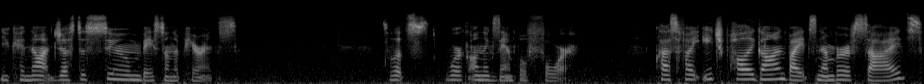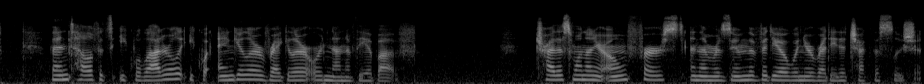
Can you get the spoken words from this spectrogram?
You cannot just assume based on appearance. So let's work on example 4. Classify each polygon by its number of sides, then tell if it's equilateral, equiangular, regular, or none of the above. Try this one on your own first, and then resume the video when you're ready to check the solution.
